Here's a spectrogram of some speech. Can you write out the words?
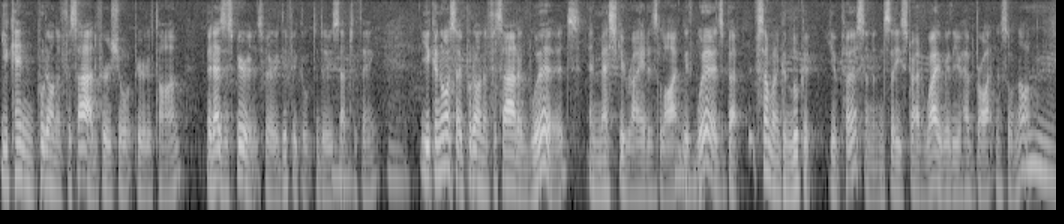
you can put on a facade for a short period of time, but as a spirit, it's very difficult to do mm. such a thing. You can also put on a facade of words and masquerade as light with mm. words, but someone can look at your person and see straight away whether you have brightness or not. Mm.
